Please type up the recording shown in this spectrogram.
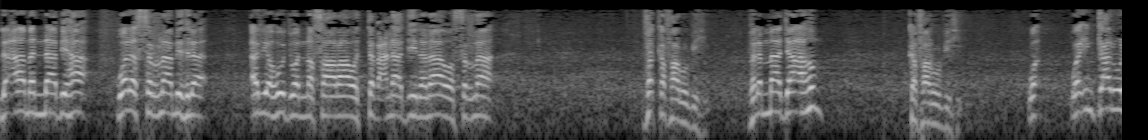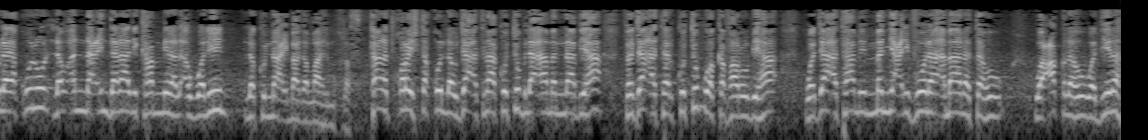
لآمنا بها ولصرنا مثل اليهود والنصارى واتبعنا ديننا وصرنا فكفروا به. فلما جاءهم كفروا به. وإن كانوا ليقولون لو أن عندنا ذكرا من الأولين لكنا عباد الله المخلص كانت قريش تقول لو جاءتنا كتب لآمنا بها فجاءتها الكتب وكفروا بها وجاءتها ممن يعرفون أمانته وعقله ودينه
